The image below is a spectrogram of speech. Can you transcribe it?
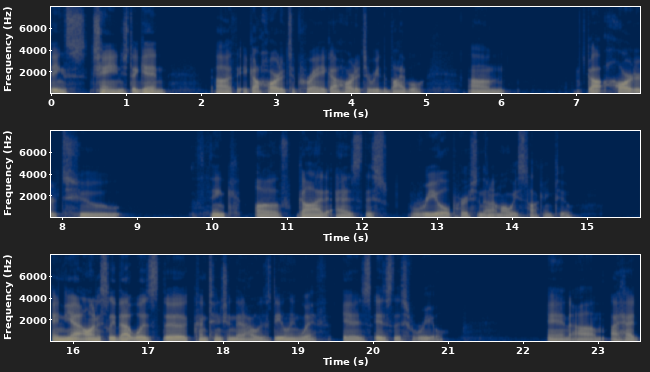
things changed again. Uh it got harder to pray it got harder to read the bible um got harder to think of God as this real person that I'm always talking to. And yeah, honestly that was the contention that I was dealing with is is this real? And um I had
